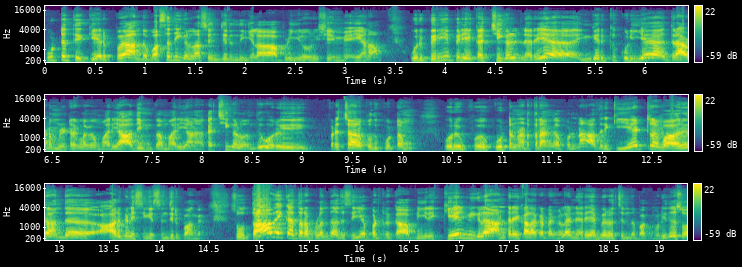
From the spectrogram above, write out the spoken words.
கூட்டத்துக்கு ஏற்ப அந்த வசதிகள்லாம் செஞ்சுருந்தீங்களா அப்படிங்கிற ஒரு விஷயமே. ஏன்னா ஒரு பெரிய பெரிய கட்சிகள் நிறைய இங்கே இருக்கக்கூடிய திராவிட முன்னேற்ற கழகம் மாதிரி அதிமுக மாதிரியான கட்சிகள் வந்து ஒரு பிரச்சார பொதுக்கூட்டம் ஒரு கூட்டம் நடத்துகிறாங்க அப்படின்னா அதற்கு ஏற்றவாறு அந்த ஆர்கனைசிங்கை செஞ்சுருப்பாங்க. ஸோ தாவேக்கா தரப்புல இருந்து அது செய்யப்பட்டிருக்கா அப்படிங்கிற கேள்விகளை அன்றைய காலகட்டங்களில் நிறைய பேர் வச்சிருந்த பார்க்க முடியுது. ஸோ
